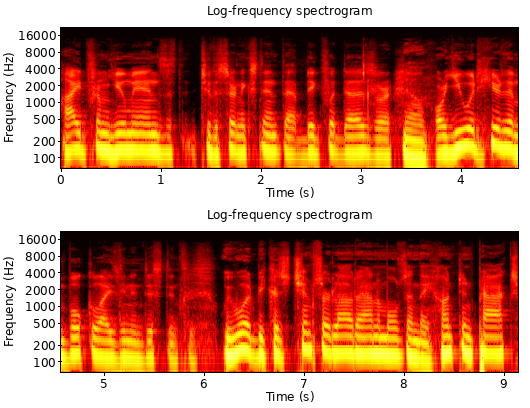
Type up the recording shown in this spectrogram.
hide from humans to the certain extent that Bigfoot does, or No. or you would hear them vocalizing in distances. We would because chimps are loud animals and they hunt in packs.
